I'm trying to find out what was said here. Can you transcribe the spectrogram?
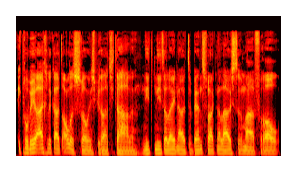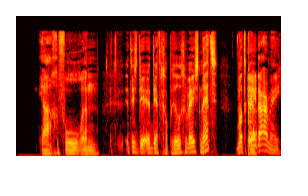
Ik probeer eigenlijk uit alles wel inspiratie te halen. Niet, niet alleen uit de bands waar ik naar luister, maar vooral ja, gevoel en... Het, het is 30 april geweest, net. Wat kan je daarmee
